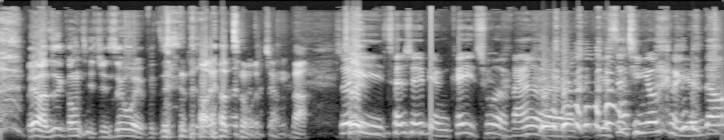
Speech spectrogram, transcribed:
没有，这是宫崎骏，所以我也不知道要怎么讲他。所以陈水扁可以出尔反尔，也是情有可原的哦。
